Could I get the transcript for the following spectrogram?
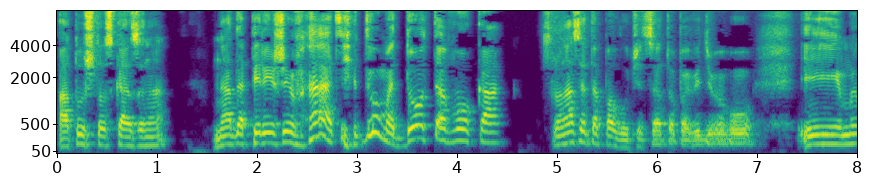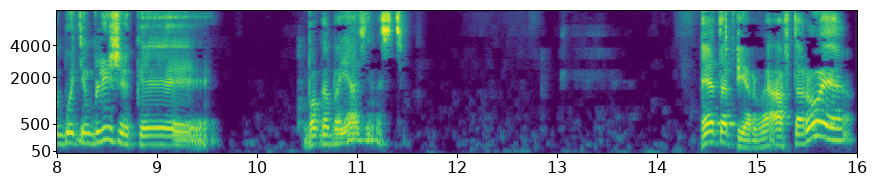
А тут что сказано? Надо переживать и думать до того, как. Если у нас это получится, то, по-видимому, и мы будем ближе к э, богобоязненности. Это первое. А второе,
